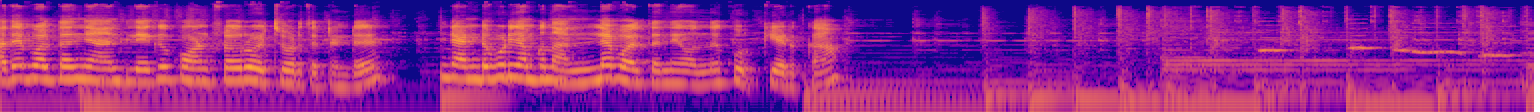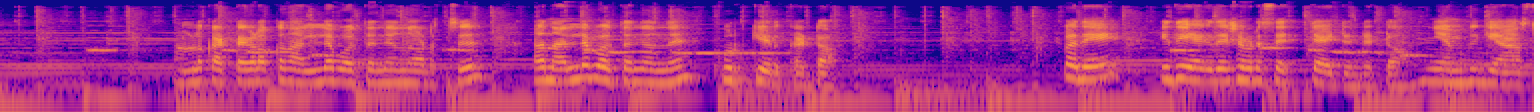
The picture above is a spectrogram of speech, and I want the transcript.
അതേപോലെ തന്നെ ഞാൻ ഇതിലേക്ക് കോൺഫ്ലവർ ഒഴിച്ചു കൊടുത്തിട്ടുണ്ട്. രണ്ടും കൂടി നമുക്ക് നല്ല പോലെ തന്നെ ഒന്ന് കുറുക്കിയെടുക്കാം. നമ്മൾ കട്ടകളൊക്കെ നല്ല പോലെ തന്നെ ഒന്ന് ഉടച്ച് അത് നല്ല പോലെ തന്നെ ഒന്ന് കുറുക്കിയെടുക്കാം കേട്ടോ. അപ്പോൾ അതേ ഇത് ഏകദേശം ഇവിടെ സെറ്റ് ആയിട്ടുണ്ട് കേട്ടോ. ഇനി നമുക്ക് ഗ്യാസ്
